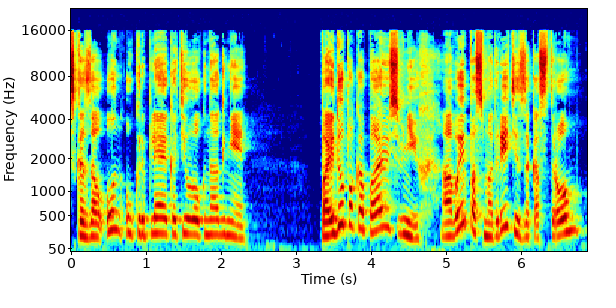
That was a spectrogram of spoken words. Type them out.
сказал он, укрепляя котелок на огне. «Пойду покопаюсь в них, а вы посмотрите за костром».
